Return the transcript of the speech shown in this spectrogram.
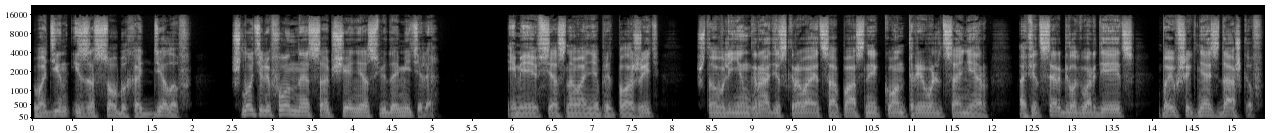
в один из особых отделов шло телефонное сообщение осведомителя. Имея все основания предположить, что в Ленинграде скрывается опасный контрреволюционер, офицер-белогвардеец, бывший князь Дашков,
